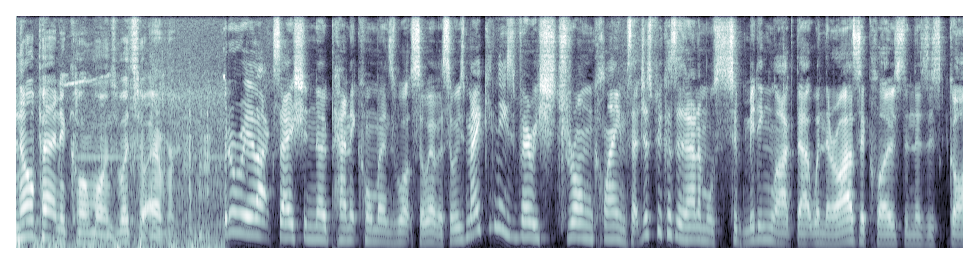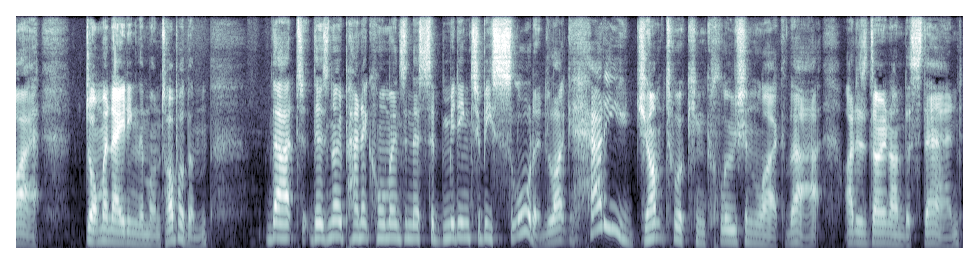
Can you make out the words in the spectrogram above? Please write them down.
No panic hormones whatsoever. Little relaxation, no panic hormones whatsoever. So he's making these very strong claims that just because an animal's submitting like that when their eyes are closed and there's this guy dominating them on top of them, that there's no panic hormones and they're submitting to be slaughtered. Like, how do you jump to a conclusion like that? I just don't understand.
